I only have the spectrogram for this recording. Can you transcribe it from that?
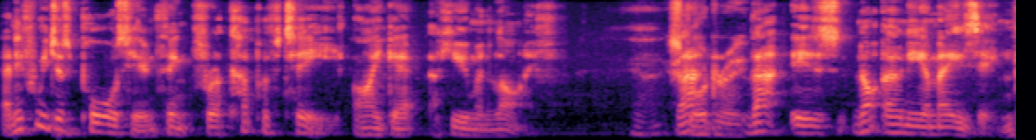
And if we just pause here and think, for a cup of tea, I get a human life. Yeah, extraordinary. That, that is not only amazing,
